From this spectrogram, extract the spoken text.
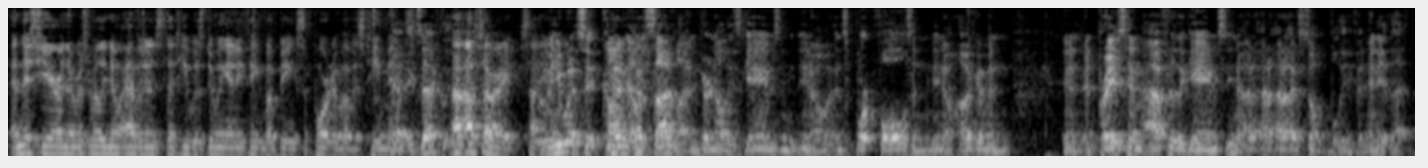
and this year, and there was really no evidence that he was doing anything but being supportive of his yeah, teammates. exactly. Uh, I'm sorry, Sonia. I mean, he wouldn't sit calmly down the sideline during all these games and you know and support Foles and you know hug him and and, and praise him after the games. You know, I, I, I just don't believe in any of that.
